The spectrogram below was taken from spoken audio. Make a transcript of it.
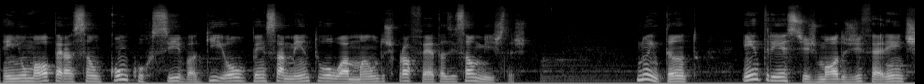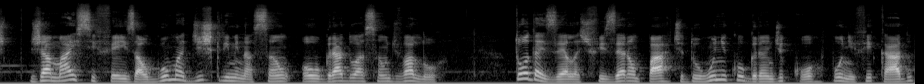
em uma operação concursiva, guiou o pensamento ou a mão dos profetas e salmistas. No entanto, entre estes modos diferentes, jamais se fez alguma discriminação ou graduação de valor. Todas elas fizeram parte do único grande corpo unificado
